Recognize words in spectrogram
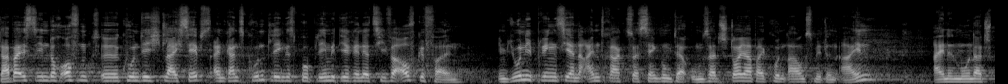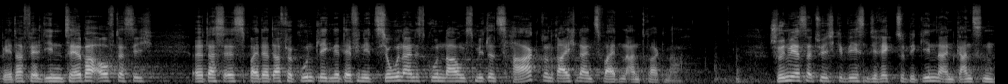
Dabei ist Ihnen doch offenkundig gleich selbst ein ganz grundlegendes Problem mit Ihrer Initiative aufgefallen. Im Juni bringen Sie einen Antrag zur Senkung der Umsatzsteuer bei Grundnahrungsmitteln ein. Einen Monat später fällt Ihnen selber auf, dass, ich, äh, dass es bei der dafür grundlegenden Definition eines Grundnahrungsmittels hakt und reichen einen zweiten Antrag nach. Schön wäre es natürlich gewesen, direkt zu Beginn einen ganzen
